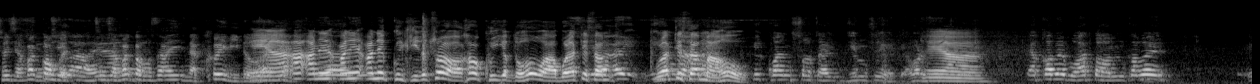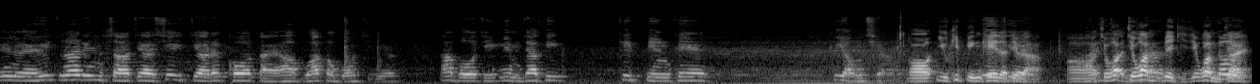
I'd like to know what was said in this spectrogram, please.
诶，村上捌讲过，村上捌讲啥物？若开年就嘿啊，啊安尼安尼安尼规气都出来外口开业就好啊，无来跌三，无来跌三嘛好。迄款所在饮水会调，我就嘿啊，也到尾无法度，到尾因为迄阵啊，恁三只四只咧考大学，无法度无钱啊，啊无钱，伊毋则去去平溪去用抢。哦，又去平溪就对啦。哦，就我就我袂记，这我毋知。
